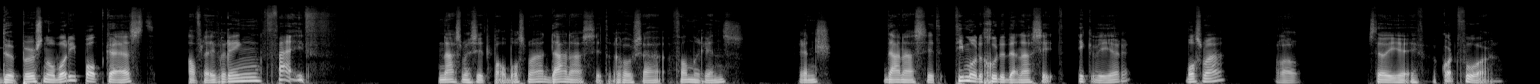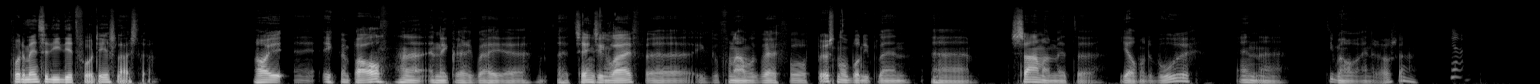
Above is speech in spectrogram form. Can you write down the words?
De Personal Body Podcast, aflevering 5. Naast mij zit Paul Bosma, daarnaast zit Rosa van Rens. Rens. Daarnaast zit Timo de Goede, daarnaast zit ik weer. Bosma, Hallo. stel je even kort voor, voor de mensen die dit voor het eerst luisteren. Hoi, eh, ik ben Paul eh, en ik werk bij eh, Changing Life. Ik doe voornamelijk werk voor Personal Body Plan samen met Jelme de Boer en Timo en Rosa.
